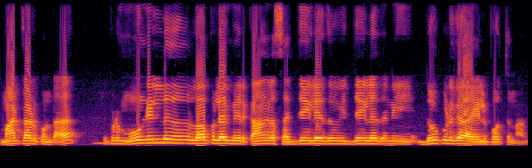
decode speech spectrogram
మాట్లాడకుండా ఇప్పుడు మూడు నెలలు లోపలే మీరు కాంగ్రెస్ అది చేయలేదు ఇది చేయలేదని దూకుడుగా వెళ్ళిపోతున్నారు.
